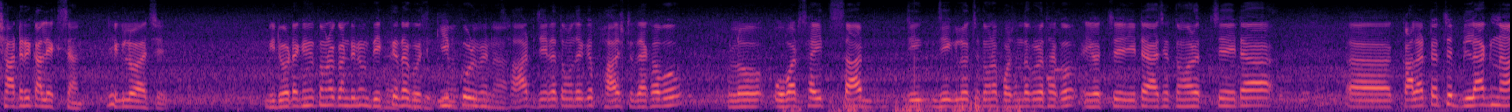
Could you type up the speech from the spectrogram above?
শার্টের কালেকশান যেগুলো আছে। ভিডিওটা কিন্তু তোমরা কন্টিনিউ দেখতে থাকো স্কিপ করবে না। শার্ট যেটা তোমাদেরকে ফার্স্ট দেখাবো হলো ওভার সাইজ শার্ট যে যেগুলো হচ্ছে তোমরা পছন্দ করে থাকো। এই হচ্ছে এটা আছে তোমার হচ্ছে এটা কালারটা হচ্ছে ব্ল্যাক না।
